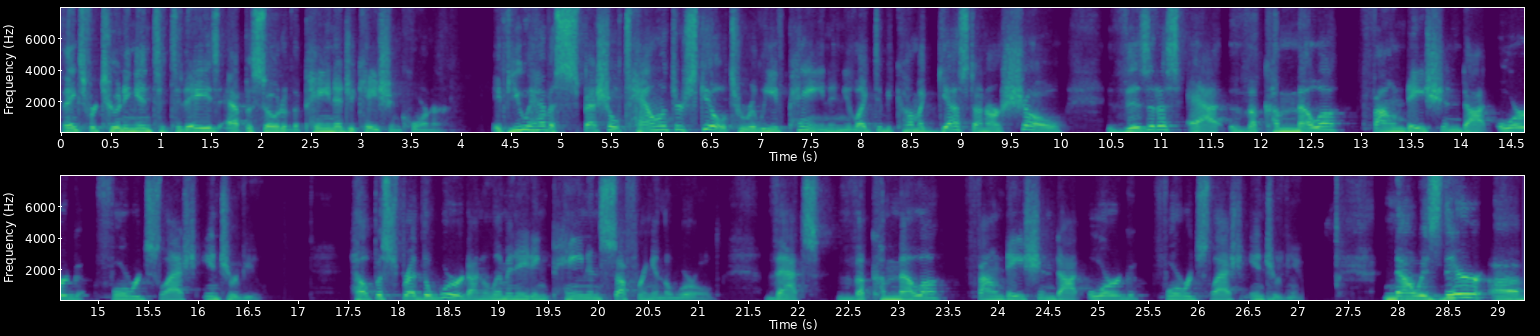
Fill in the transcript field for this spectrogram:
Thanks for tuning in to today's episode of the Pain Education Corner. If you have a special talent or skill to relieve pain and you'd like to become a guest on our show, visit us at thecamellafoundation.org forward slash interview. Help us spread the word on eliminating pain and suffering in the world. That's thecamellafoundation.org forward slash interview. Now, is there, uh,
